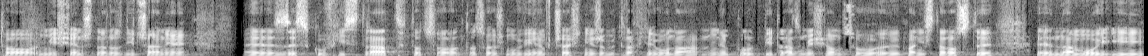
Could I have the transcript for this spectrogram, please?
to miesięczne rozliczenie zysków i strat. To co, to, co już mówiłem wcześniej, żeby trafiło na mm, pulpit raz w miesiącu e, pani starosty, e, na mój i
